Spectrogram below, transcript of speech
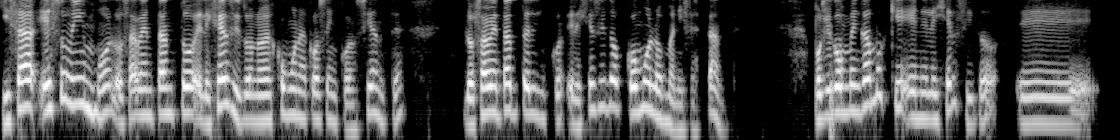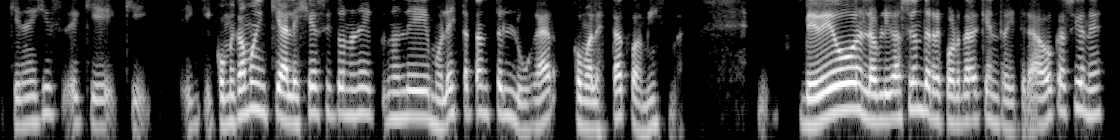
Quizás eso mismo lo saben tanto el ejército, no es como una cosa inconsciente, lo saben tanto el ejército como los manifestantes. Porque convengamos que en el ejército, eh, que, en el ejército- eh, que, que- en que convengamos en que al ejército no le, no le molesta tanto el lugar como a la estatua misma. Me veo en la obligación de recordar que en reiteradas ocasiones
